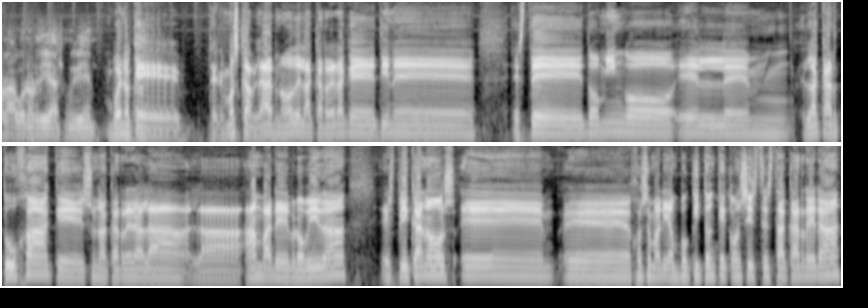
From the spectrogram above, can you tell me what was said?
Hola, buenos días, muy bien. Bueno, que tenemos que hablar, ¿no? De la carrera que tiene este domingo el, eh, la Cartuja, que es una carrera la, la Ámbar Brovida. Explícanos, eh, eh, José María, un poquito en qué consiste esta carrera,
